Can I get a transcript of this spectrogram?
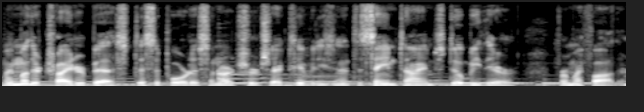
My mother tried her best to support us in our church activities and at the same time still be there for my father.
